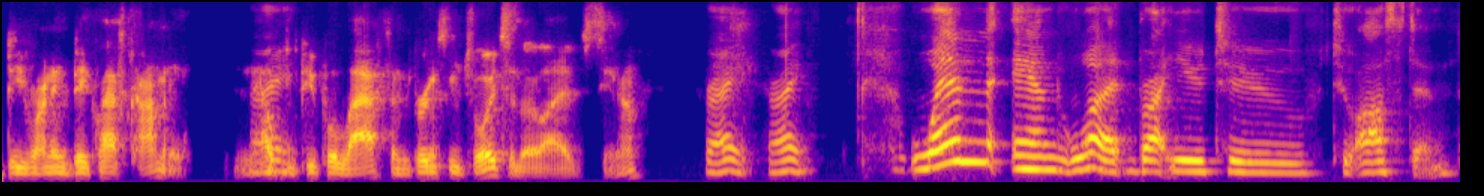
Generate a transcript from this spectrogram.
be running Big Laugh Comedy and right. helping people laugh and bring some joy to their lives you know right right when and what brought you to to austin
